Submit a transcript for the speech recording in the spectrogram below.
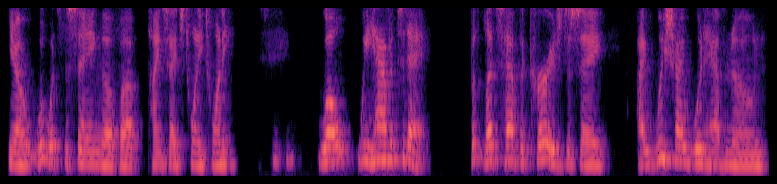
you know, what, what's the saying of uh, hindsight's 2020? Mm-hmm. Well, we have it today, but let's have the courage to say, I wish I would have known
